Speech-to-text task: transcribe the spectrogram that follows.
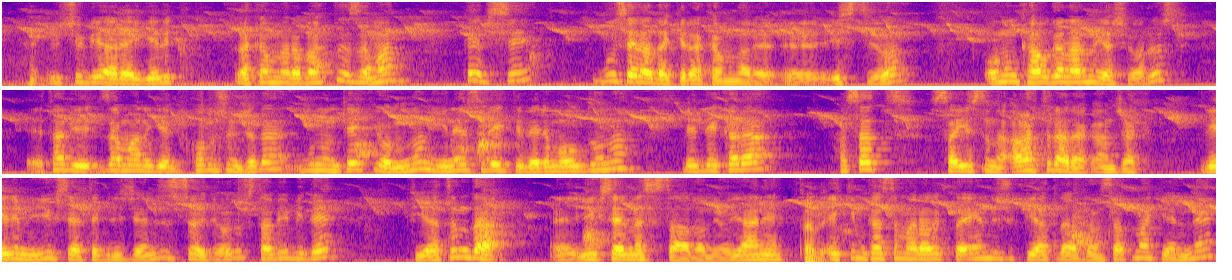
üçü bir araya gelip rakamlara baktığı zaman hepsi bu seradaki rakamları e, istiyor. Onun kavgalarını yaşıyoruz. E, tabii zamanı gelip konuşunca da bunun tek yolunun yine sürekli verim olduğunu ve dekara hasat sayısını artırarak ancak verimi yükseltebileceğimizi söylüyoruz. Tabii bir de fiyatın da e, yükselmesi sağlanıyor. Yani Tabii. Ekim, Kasım, Aralık'ta en düşük fiyatlardan satmak yerine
